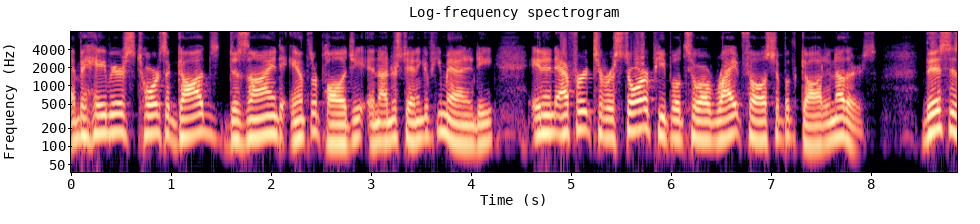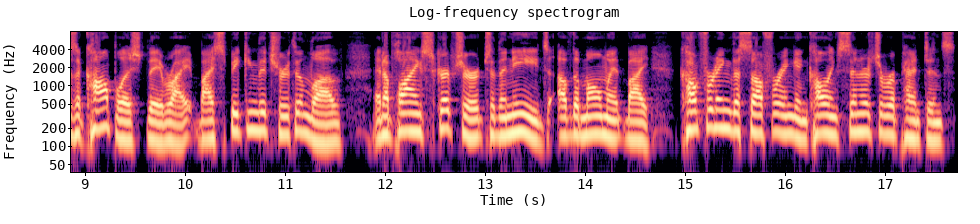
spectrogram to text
and behaviors towards a God's designed anthropology and understanding of humanity in an effort to restore people to a right fellowship with God and others. This is accomplished, they write, by speaking the truth in love and applying scripture to the needs of the moment by comforting the suffering and calling sinners to repentance,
